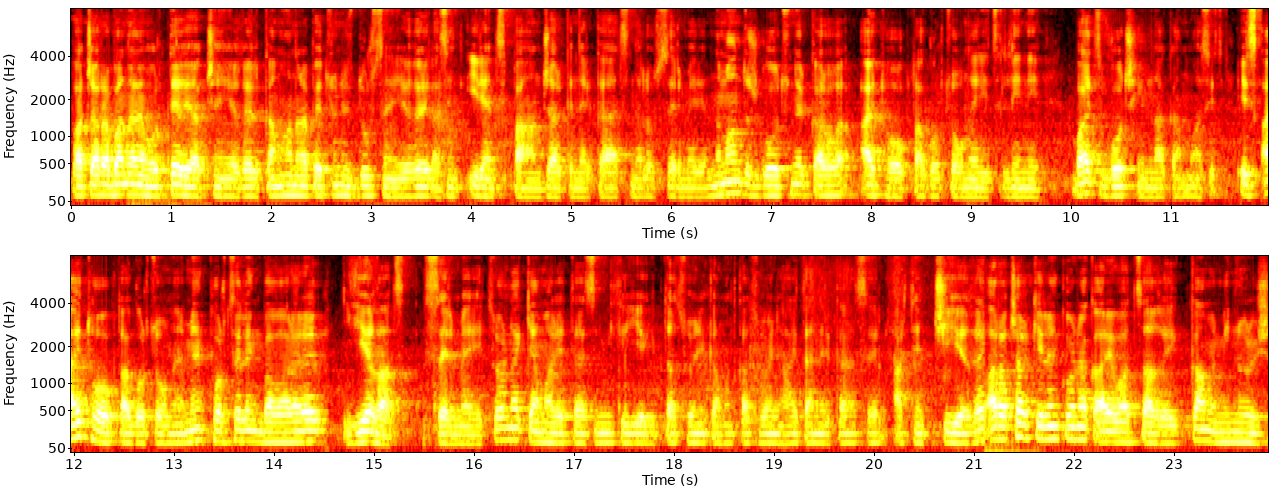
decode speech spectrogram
վաճառաբանել են, որ տեղյակ չեն եղել կամ հանրապետությունից դուրս են եղել, ասենք իրենց պահանջարկը ներկայացնելով սերմերի։ Նման դժգոհություններ կարող է այդ հողօգտագործողներից լինի բայց ոչ հիմնական մասից։ Իսկ այդ օգտագործողները մենք փորձել ենք բավարարել եղած սերմերից։ Օրինակ համար եթե ասեմ մի եգիպտացորենի կամ հնդկացորենի հայտա ներկայացել, արդեն չի եղել։ Առաջարկել ենք օրինակ արևածաղի կամ մի նորիշ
